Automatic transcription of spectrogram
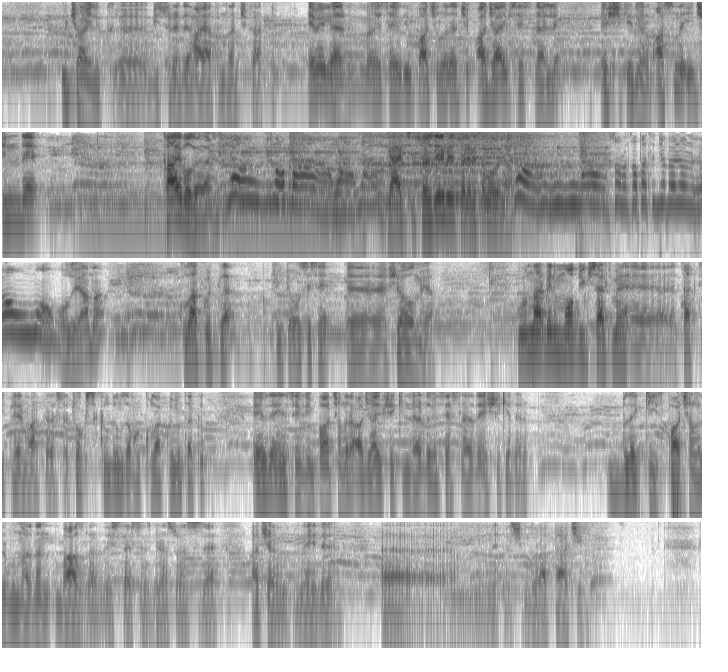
3 aylık e, bir sürede hayatımdan çıkarttım. Eve geldim. Böyle sevdiğim parçaları açıp acayip seslerle eşlik ediyorum. Aslında içinde kayboluyorlar mesela. Gerçi sözleri bile söylemesem olur. Sonra kapatınca böyle oluyor. Oluyor ama kulaklıkla. Çünkü o sese e, şey olmuyor. Bunlar benim mod yükseltme e, taktiklerim arkadaşlar. Çok sıkıldığım zaman kulaklığımı takıp evde en sevdiğim parçalara acayip şekillerde ve seslerde eşlik ederim. Black Keys parçaları bunlardan bazıları da isterseniz biraz sonra size açarım. Neydi? Ee, ne, şimdi dur hatta açayım.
